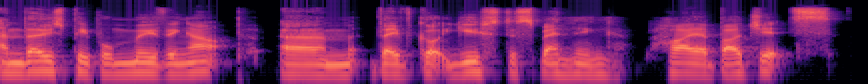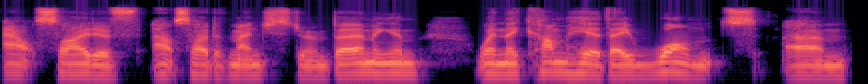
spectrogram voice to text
and those people moving up, um, they've got used to spending higher budgets outside of outside of Manchester and Birmingham. When they come here, they want um,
